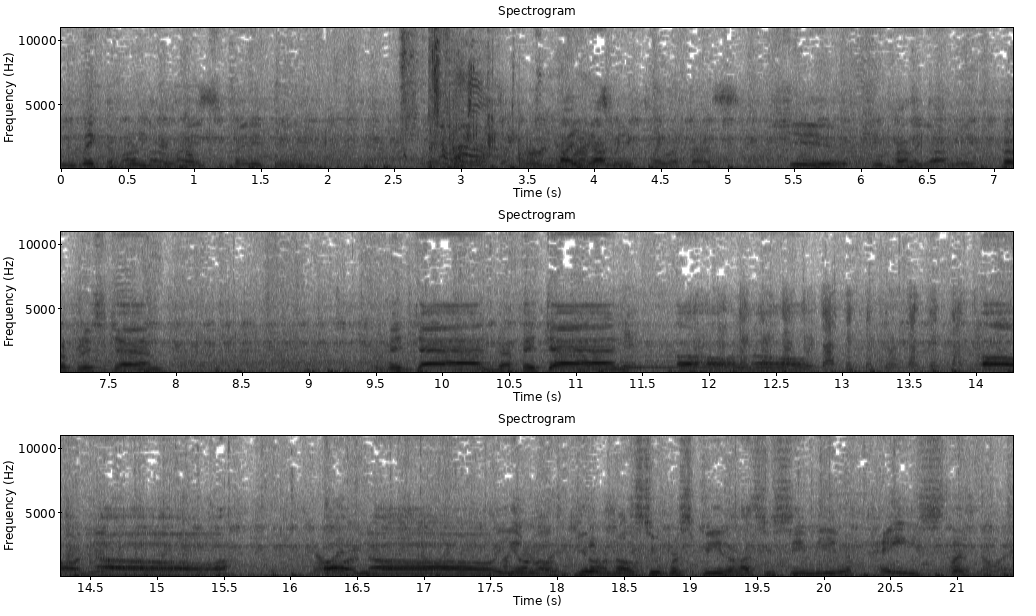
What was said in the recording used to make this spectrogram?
You make them earn their no- ranks, if anything. Yeah, you have to earn your Oh, you got when me. you play with us. Shoot, she finally got me. Better finish the Jan. Jan, better Jan. Oh no. Oh no. No, Oh no. You don't know. You don't know super speed unless you see me with haste. Watch know it.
